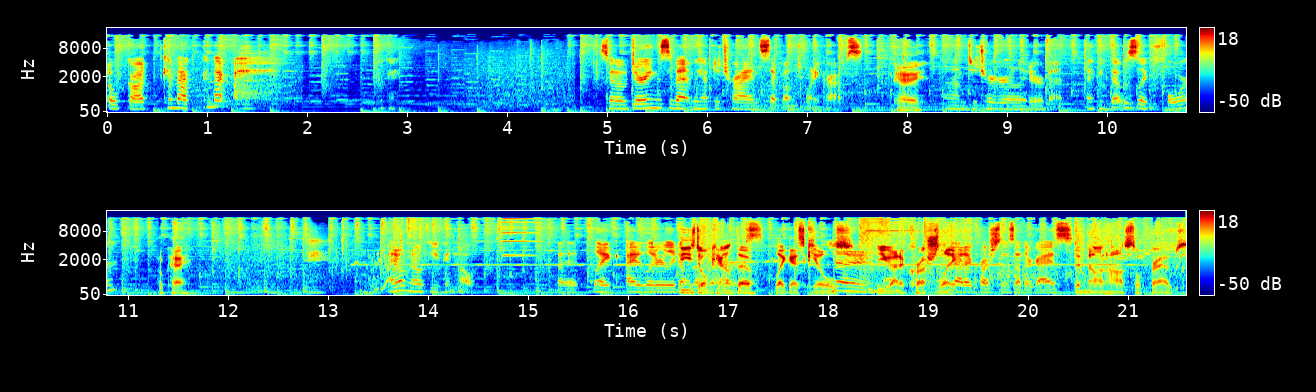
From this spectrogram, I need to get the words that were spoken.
oh god, come back, come back. Okay. So during this event, we have to try and step on 20 crabs Okay. um, to trigger a later event. I think that was like four. Okay. I don't know if you can help, but like I literally don't. These don't count works. though, like as kills. No, no, no, You gotta crush You like gotta crush those other guys. the non-hostile crabs.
